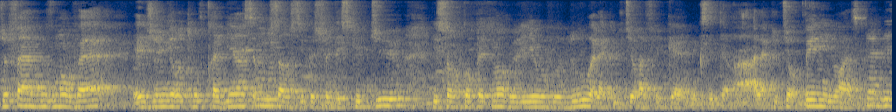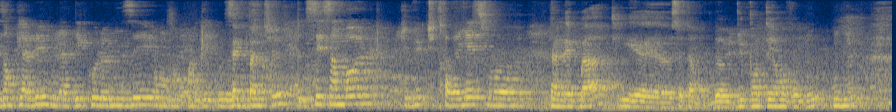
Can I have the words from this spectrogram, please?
je fais un mouvement vers et je m'y retrouve très bien. C'est pour ça aussi que je fais des sculptures qui sont complètement reliées au vaudou, à la culture africaine, etc., à la culture béninoise. La désenclaver ou la décoloniser, enfin décoloniser. Cette peinture Ces symboles j'ai vu que tu travaillais sur. Euh... Legba, qui est, c'est un, du Panthéon vaudou. Mm -hmm.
